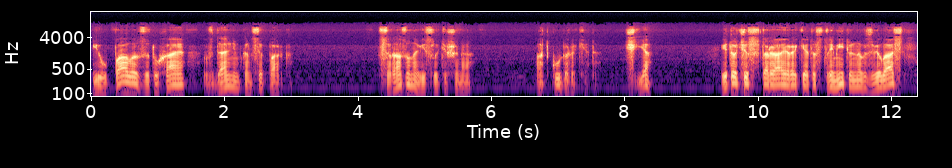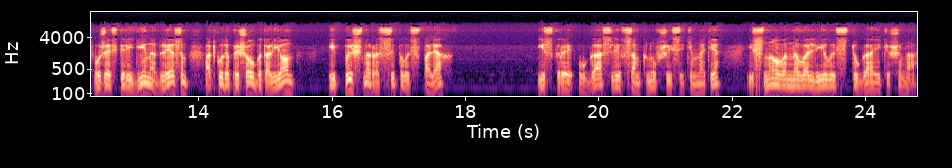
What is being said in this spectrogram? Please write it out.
и упала, затухая в дальнем конце парка. Сразу нависла тишина. Откуда ракета? Чья? И тотчас вторая ракета стремительно взвелась уже впереди, над лесом, откуда пришел батальон, и пышно рассыпалась в полях. Искры угасли в сомкнувшейся темноте, и снова навалилась тугая тишина.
